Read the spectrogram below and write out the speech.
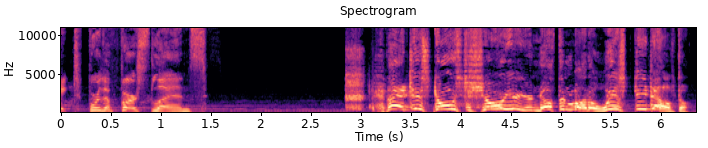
Fight for the First Lands! That just goes to show you you're nothing but a whiskey delta.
